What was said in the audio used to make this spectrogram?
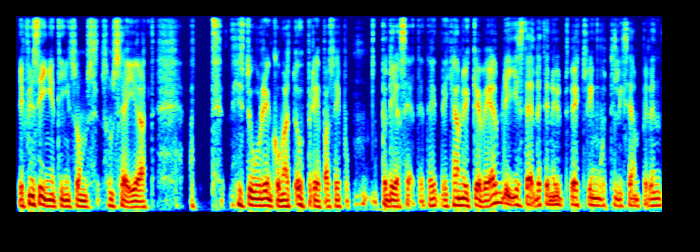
Det finns ingenting som, som säger att, att historien kommer att upprepa sig på, på det sättet. Det, det, kan mycket väl bli istället en utveckling mot till exempel en,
